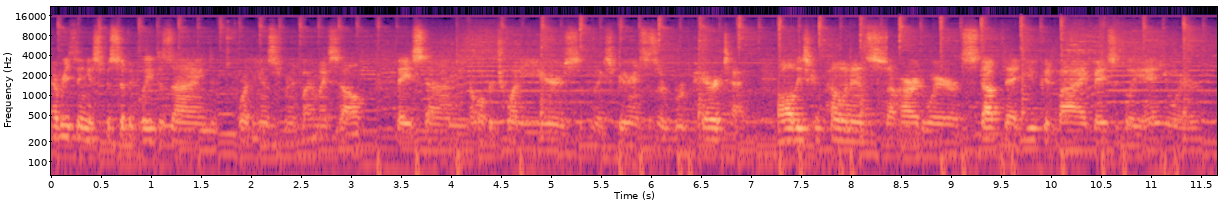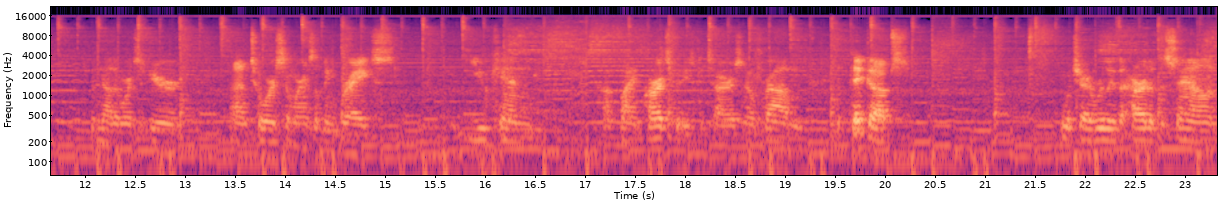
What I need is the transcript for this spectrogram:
everything is specifically designed for the instrument by myself based on over 20 years of experience as a repair tech. All these components, the hardware, stuff that you could buy basically anywhere. In other words, if you're on tour somewhere and something breaks, you can uh, find parts for these guitars, no problem. The pickups, which are really the heart of the sound,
